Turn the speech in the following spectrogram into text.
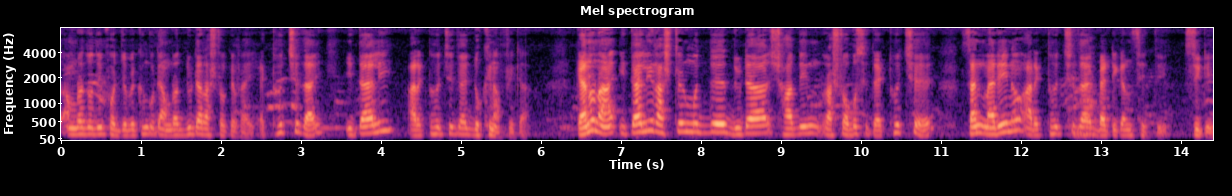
আমরা যদি পর্যবেক্ষণ করি, আমরা দুইটা রাষ্ট্রকে পাই। একটা হচ্ছে যাই ইতালি আর একটা হচ্ছে যাই দক্ষিণ আফ্রিকা। কেননা ইতালি রাষ্ট্রের মধ্যে দুইটা স্বাধীন রাষ্ট্র অবস্থিত, একটা হচ্ছে সান ম্যারিনো আর একটা হচ্ছে যায় ভ্যাটিকান সিটি সিটি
